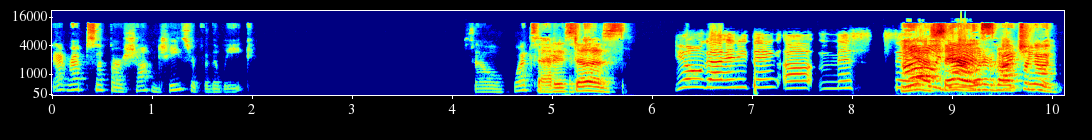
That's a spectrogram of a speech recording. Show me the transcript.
that wraps up our shot and chaser for the week. So what's That next? it does. You don't got anything, uh, Miss Sara? Yeah, Oh, it Sara, what about I forgot. you?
